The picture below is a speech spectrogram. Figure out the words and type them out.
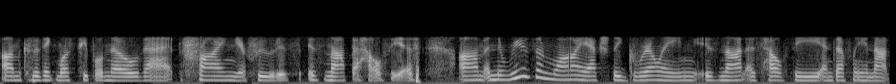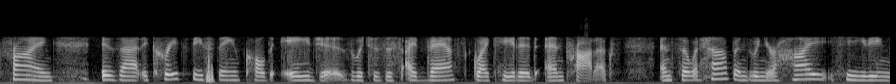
because um, I think most people know that frying your food is is not the healthiest. Um, and the reason why actually grilling is not as healthy and definitely not frying is that it creates these things called AGEs, which is this advanced glycated end products. And so what happens when you're high heating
